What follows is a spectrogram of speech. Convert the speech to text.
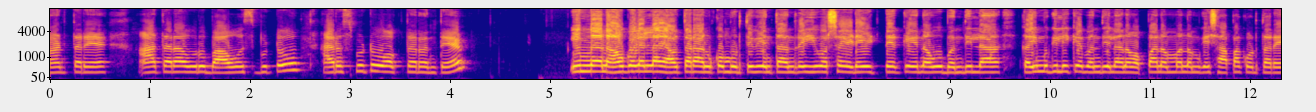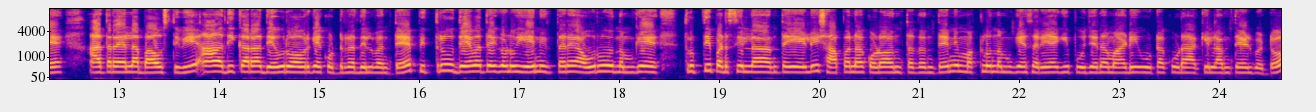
ಮಾಡ್ತಾರೆ. ಆ ಥರ ಅವರು ಭಾವಿಸ್ಬಿಟ್ಟು ಹರಸ್ಬಿಟ್ಟು ಹೋಗ್ತಾರಂತೆ. ಇನ್ನ ನಾವುಗಳೆಲ್ಲ ಯಾವ ತರ ಅನ್ಕೊಂಡ್ಬಿಡ್ತೀವಿ ಅಂತ ಅಂದ್ರೆ ಈ ವರ್ಷ ಎಡೆ ಇಟ್ಟಕ್ಕೆ ನಾವು ಬಂದಿಲ್ಲ, ಕೈ ಮುಗಿಲಿಕ್ಕೆ ಬಂದಿಲ್ಲ, ನಮ್ಮ ಅಪ್ಪ ನಮ್ಮ ನಮ್ಗೆ ಶಾಪ ಕೊಡ್ತಾರೆ, ಆ ತರ ಎಲ್ಲ ಭಾವಿಸ್ತೀವಿ. ಆ ಅಧಿಕಾರ ದೇವರು ಅವ್ರಿಗೆ ಕೊಟ್ಟಿರೋದಿಲ್ವಂತೆ. ಪಿತೃ ದೇವತೆಗಳು ಏನಿರ್ತಾರೆ ಅವರು ನಮ್ಗೆ ತೃಪ್ತಿ ಪಡಿಸಿಲ್ಲ ಅಂತ ಹೇಳಿ ಶಾಪನ ಕೊಡೋ ಅಂತದಂತೆ ನಿಮ್ಮ ಮಕ್ಕಳು ನಮ್ಗೆ ಸರಿಯಾಗಿ ಪೂಜೆನ ಮಾಡಿ ಊಟ ಕೂಡ ಹಾಕಿಲ್ಲ ಅಂತ ಹೇಳ್ಬಿಟ್ಟು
